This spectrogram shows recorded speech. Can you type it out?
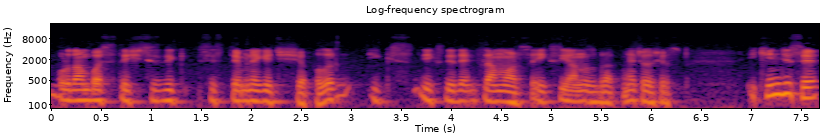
Buradan basit eşitsizlik sistemine geçiş yapılır. X, x'li denklem varsa x'i yalnız bırakmaya çalışırız. İkincisi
